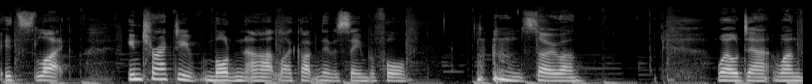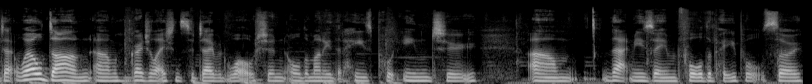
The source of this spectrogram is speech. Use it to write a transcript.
it's like interactive modern art like I've never seen before. so, um, well done, one, well done. Um, congratulations to David Walsh and all the money that he's put into um, that museum for the people. So,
